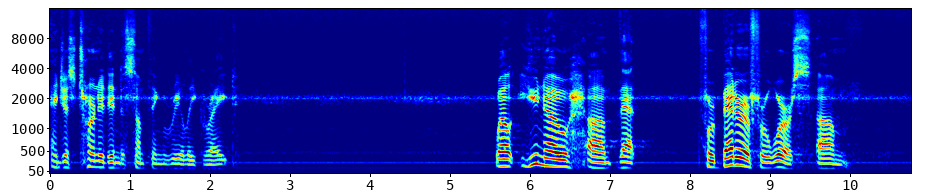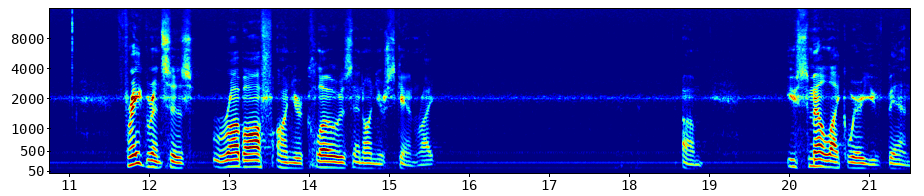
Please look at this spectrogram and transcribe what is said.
and just turn it into something really great. Well, you know um, that for better or for worse, um, fragrances rub off on your clothes and on your skin, right? Um, you smell like where you've been.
